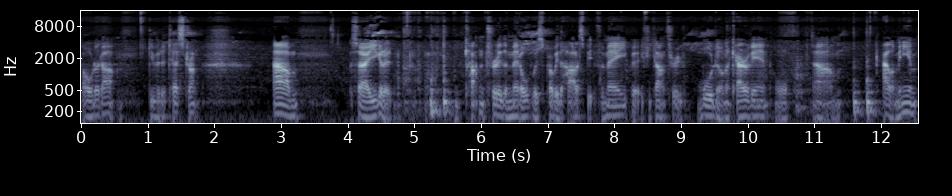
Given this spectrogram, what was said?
bolted up, give it a test run. Um, so you got to cutting through the metal was probably the hardest bit for me, but if you cut through wood on a caravan or um, aluminium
